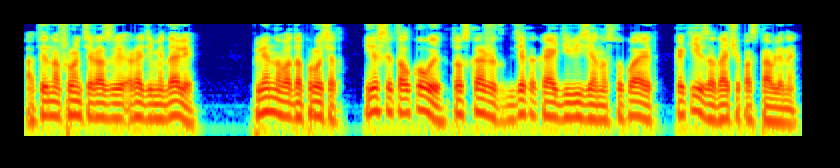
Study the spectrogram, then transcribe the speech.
А ты на фронте разве ради медали? Пленного допросят. Если толковый, то скажет, где какая дивизия наступает, какие задачи поставлены.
